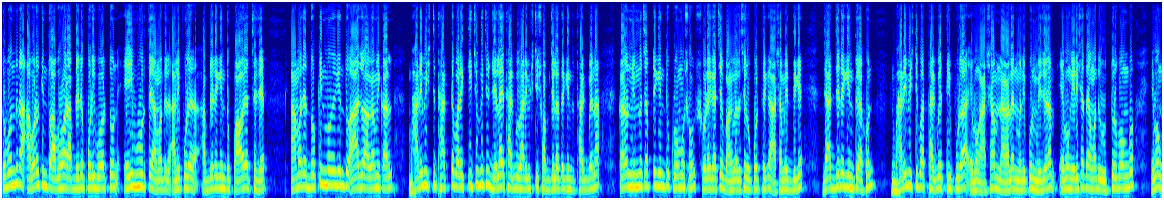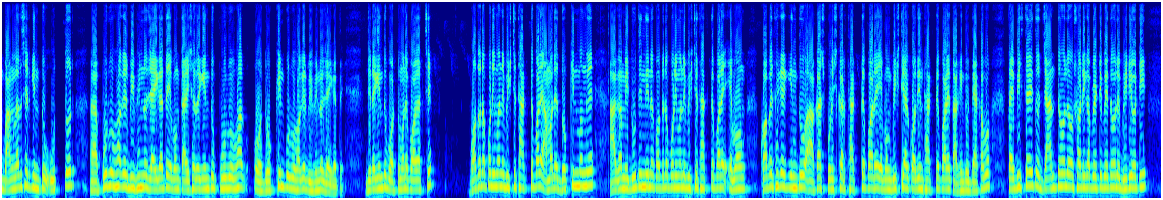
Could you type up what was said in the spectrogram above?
তো বন্ধুরা, আবারও কিন্তু আবহাওয়ার আপডেটে পরিবর্তন। এই মুহূর্তে আমাদের আলিপুরের আপডেটে কিন্তু পাওয়া যাচ্ছে যে, আমাদের দক্ষিণবঙ্গে কিন্তু আজ ও আগামীকাল ভারী বৃষ্টি থাকতে পারে। কিছু কিছু জেলায় থাকবে, ভারী বৃষ্টি সব জেলাতে কিন্তু থাকবে না। কারণ নিম্নচাপটি কিন্তু ক্রমশ সরে গেছে বাংলাদেশের ওপর থেকে আসামের দিকে। যার জেরে কিন্তু এখন ভারী বৃষ্টিপাত থাকবে ত্রিপুরা এবং আসাম, নাগাল্যান্ড, মণিপুর, মিজোরাম এবং এরই সাথে আমাদের উত্তরবঙ্গ এবং বাংলাদেশের কিন্তু উত্তর পূর্বভাগের বিভিন্ন জায়গাতে এবং তারই সাথে কিন্তু পূর্বভাগ ও দক্ষিণ পূর্বভাগের বিভিন্ন জায়গাতে, যেটা কিন্তু বর্তমানে পাওয়া যাচ্ছে। কতটা পরিমাণে বৃষ্টি থাকতে পারে? আমাদের দক্ষিণবঙ্গে আগামী দু তিন দিনে কতটা পরিমাণে বৃষ্টি থাকতে পারে এবং কবে থেকে কিন্তু আকাশ পরিষ্কার থাকতে পারে এবং বৃষ্টি আর কদিন থাকতে পারে তা কিন্তু দেখাবো। তাই বিস্তারিত জানতে হলে ও সঠিক আপডেটটি পেতে হলে ভিডিওটি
